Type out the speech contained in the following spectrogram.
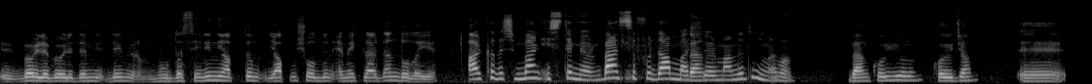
e, böyle böyle demi- demiyorum. Burada senin yaptığım yapmış olduğun emeklerden dolayı Arkadaşım ben istemiyorum. Ben sıfırdan başlıyorum anladın mı? Tamam. Ben koyuyorum, koyacağım. Ee,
